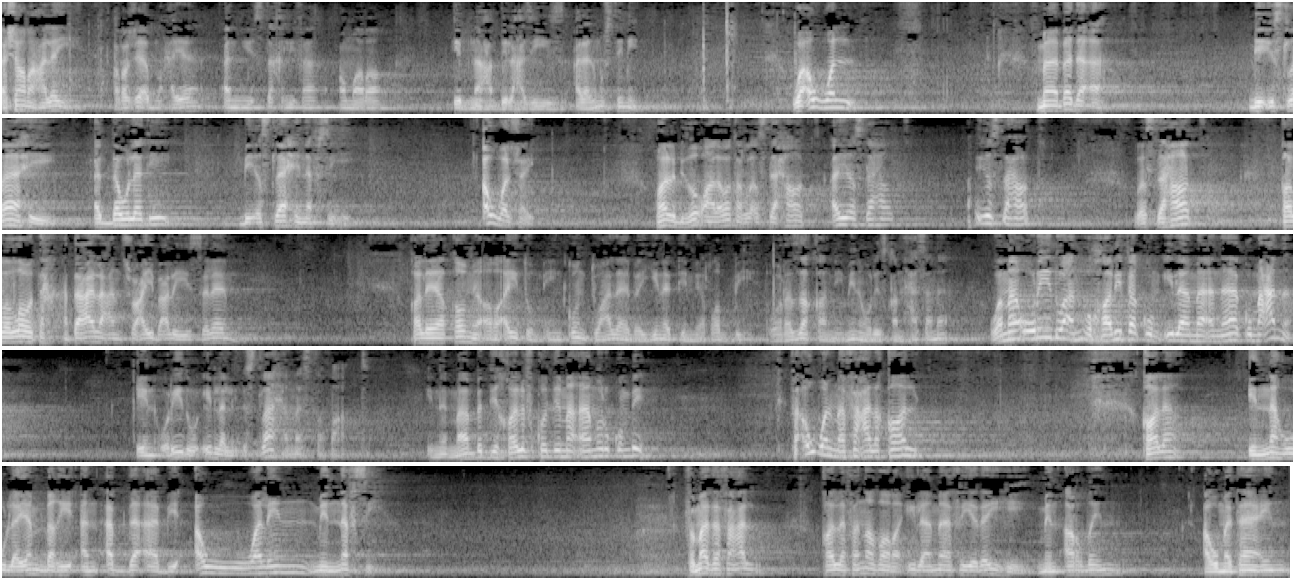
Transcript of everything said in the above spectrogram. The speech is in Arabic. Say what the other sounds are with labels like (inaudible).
أشار عليه رجاء بن حياة أن يستخلف عمر ابن عبد العزيز على المسلمين. وأول ما بدأ بإصلاح الدولة بإصلاح نفسه. أول شيء. وهذا بيضوء على وتر الإصلاحات. أي إصلاحات؟ أي إصلاحات؟ الإصلاحات قال الله تعالى عن شعيب عليه السلام. قال يا قوم أرأيتم إن كنت على بينة من ربي ورزقني منه رزقا حسنا؟ وما أريد أن أخالفكم إلى ما أنهاكم عنه. إن أريد إلا الإصلاح ما استطعت. إنما بدي خالف كل ما آمركم به. فأول ما فعل قال قال إنه لا ينبغي أن أبدأ بأول من نفسي. فماذا فعل؟ قال فنظر إلى ما في يديه من أرض أو متاع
